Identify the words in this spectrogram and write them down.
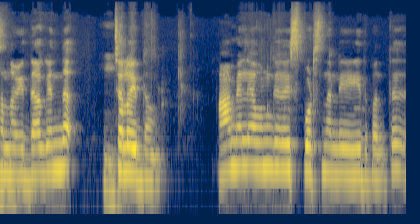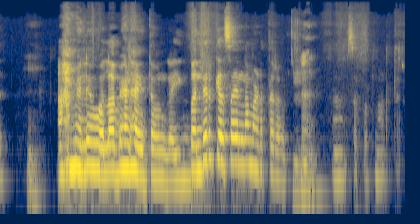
ಸಣ್ಣ ಇದ್ದಾಗಿಂದ ಚಲೋ ಇದ್ದ ಅವನು. ಆಮೇಲೆ ಅವನ್ಗೆ ಸ್ಪೋರ್ಟ್ಸ್ನಲ್ಲಿ ಇದು ಬಂತು. ಆಮೇಲೆ ಹೊಲ ಬೇಡ ಆಯ್ತು ಅವನ್ಗ. ಈಗ ಬಂದಿರೋ ಕೆಲಸ ಎಲ್ಲ ಮಾಡ್ತಾರ ಅವ್ರು. ಸಪೋರ್ಟ್ ಮಾಡ್ತಾರೆ.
